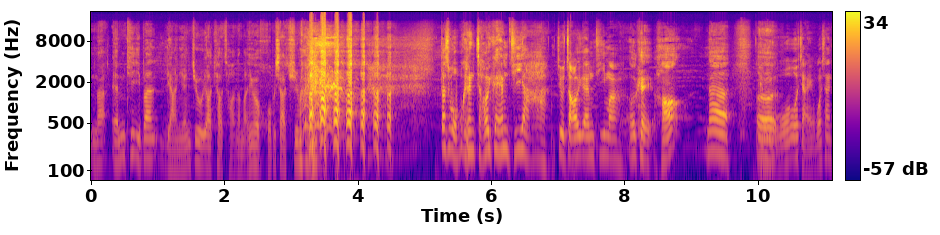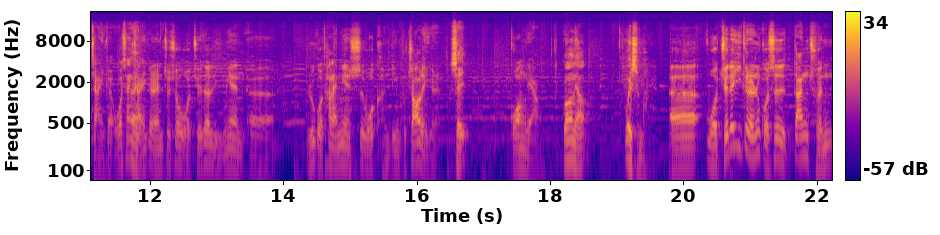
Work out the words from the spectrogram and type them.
那 MT 一般两年就要跳槽的嘛，因为活不下去嘛。但是我不可能找一个 MT 呀、就找一个 MT 吗？OK，好，那呃，呃，我我讲，我想讲一个，我想讲一个人，就是说，我觉得里面呃，如果他来面试，我肯定不招的一个人，谁？光良。光良，为什么？呃，我觉得一个人如果是单纯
